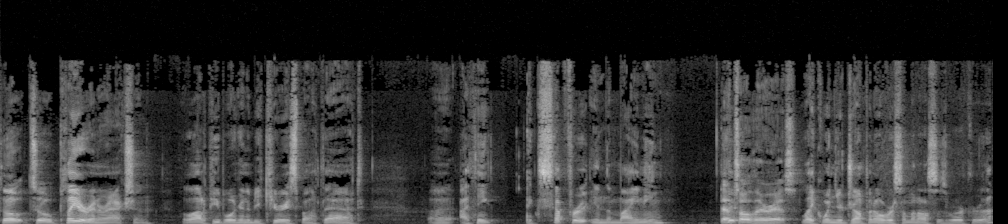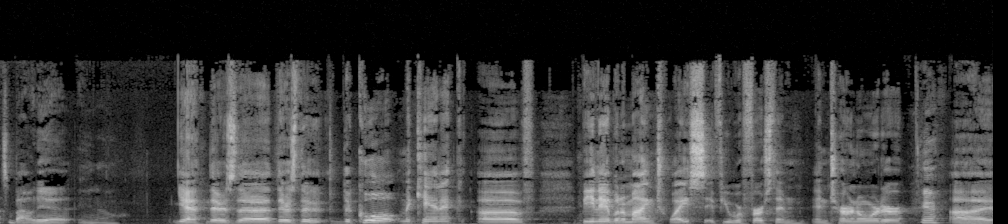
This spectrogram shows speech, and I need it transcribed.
so so player interaction. A lot of people are going to be curious about that. Uh, i think except for in the mining That's all there is. like when you're jumping over someone else's worker that's about it you know Yeah, there's the there's the the cool mechanic of being able to mine twice if you were first in, in turn order. Yeah. Uh,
